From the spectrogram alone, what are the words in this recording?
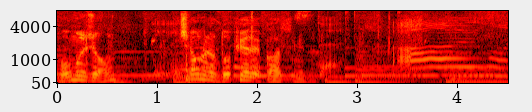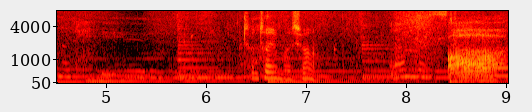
몸을 좀 체온을 좀 높여야 될 것 같습니다. 천천히 마셔. 아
